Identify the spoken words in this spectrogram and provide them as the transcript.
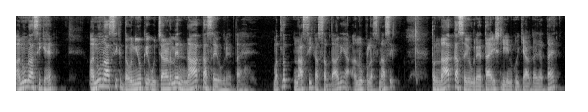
अनुनासिक है, अनुनासिक ध्वनियों के उच्चारण में नाक का सहयोग रहता है। मतलब नासिक का शब्द आ गया, अनु प्लस नासिक। तो नाक का सहयोग रहता है, इसलिए इनको क्या कहा जाता है?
